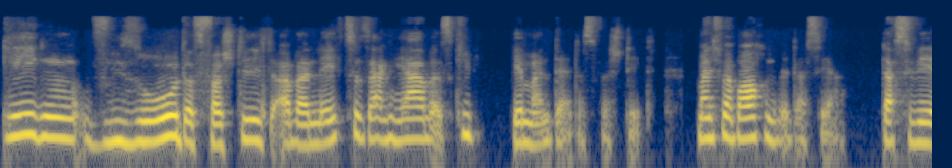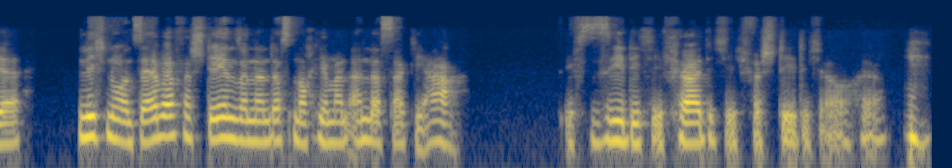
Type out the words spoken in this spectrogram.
gegen, wieso, das verstehe ich aber nicht, zu sagen, ja, aber es gibt jemand, der das versteht. Manchmal brauchen wir das ja, dass wir nicht nur uns selber verstehen, sondern dass noch jemand anders sagt, ja, ich sehe dich, ich höre dich, ich verstehe dich auch, ja. Mhm.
